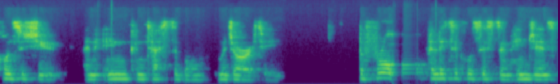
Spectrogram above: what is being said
constitute an incontestable majority. The fraught political system hinges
